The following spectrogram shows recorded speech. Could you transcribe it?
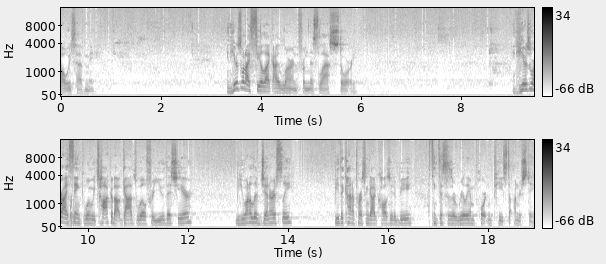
always have me. And here's what I feel like I learned from this last story and here's where I think when we talk about God's will for you this year, you want to live generously, be the kind of person God calls you to be, I think this is a really important piece to understand.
